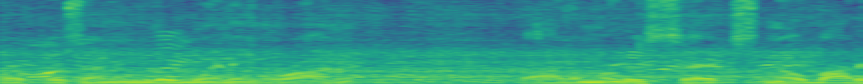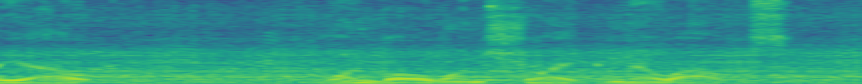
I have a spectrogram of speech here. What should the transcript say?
representing the winning run. Bottom of the sixth, nobody out. One ball, one strike, no outs.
